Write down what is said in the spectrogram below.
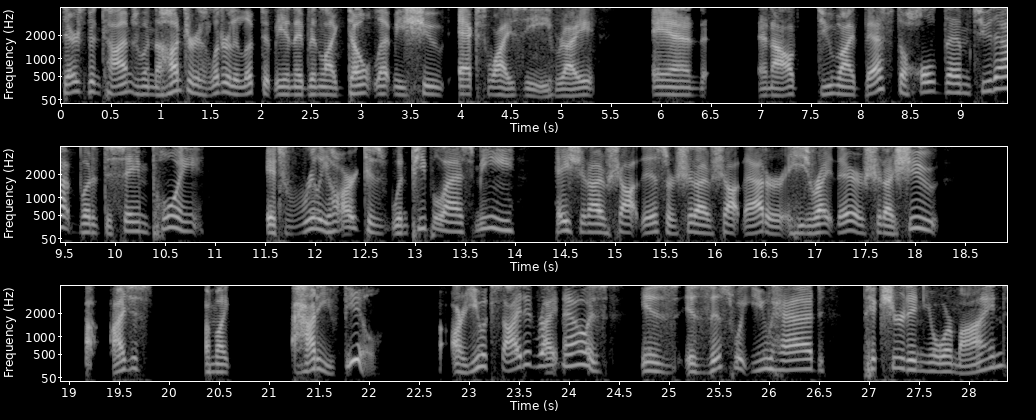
there's been times when the hunter has literally looked at me and they've been like, "Don't let me shoot X, Y, Z," right? And and I'll do my best to hold them to that, but at the same point, it's really hard because when people ask me, "Hey, should I have shot this or should I have shot that?" or "He's right there, should I shoot?" I, I just I'm like, "How do you feel? Are you excited right now? Is is is this what you had pictured in your mind?"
